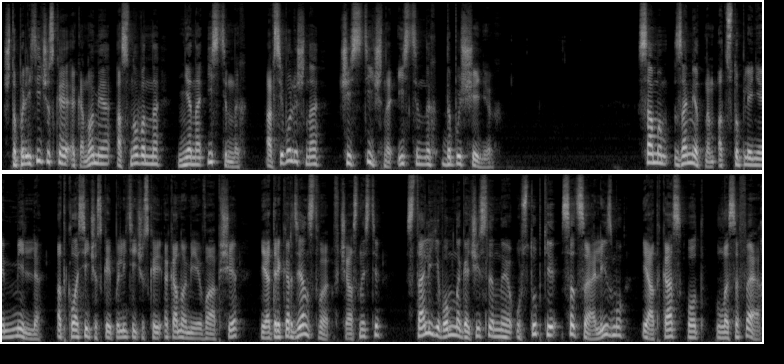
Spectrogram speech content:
что политическая экономия основана не на истинных, а всего лишь на частично истинных допущениях. Самым заметным отступлением Милля от классической политической экономии вообще и от рекордианства в частности – стали его многочисленные уступки социализму и отказ от laissez-faire.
